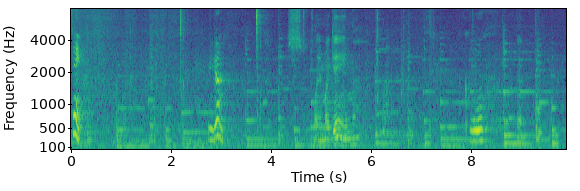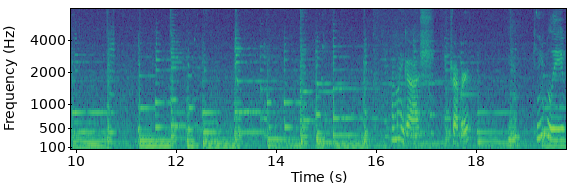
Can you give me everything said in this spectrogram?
Hey. What are you doing? just playing my game. Cool. Yeah. Oh my gosh. Trevor, Mhm. can you believe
